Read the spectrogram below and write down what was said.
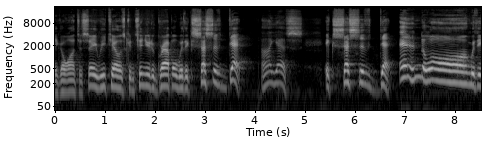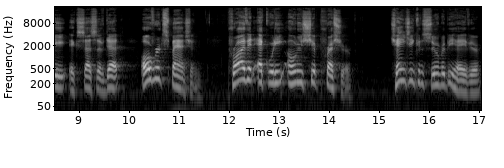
They go on to say retailers continue to grapple with excessive debt. Ah, yes, excessive debt. And along with the excessive debt, overexpansion, private equity ownership pressure, changing consumer behavior,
